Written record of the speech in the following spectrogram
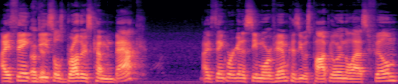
I think Okay. Diesel's brother's coming back. I think we're going to see more of him because he was popular in the last film.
